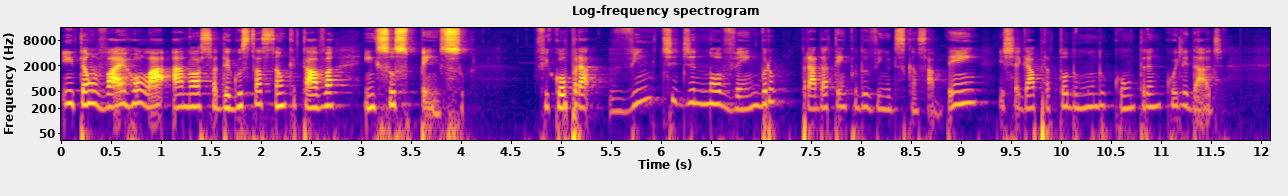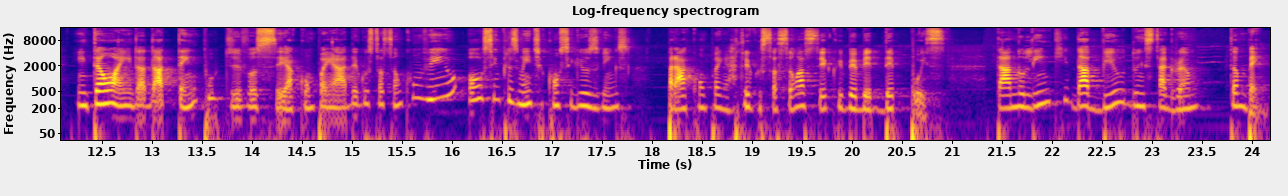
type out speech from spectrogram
então vai rolar a nossa degustação que estava em suspenso. Ficou para 20 de novembro para dar tempo do vinho descansar bem e chegar para todo mundo com tranquilidade. Então ainda dá tempo de você acompanhar a degustação com vinho ou simplesmente conseguir os vinhos para acompanhar a degustação a seco e beber depois. Tá no link da bio do Instagram também.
